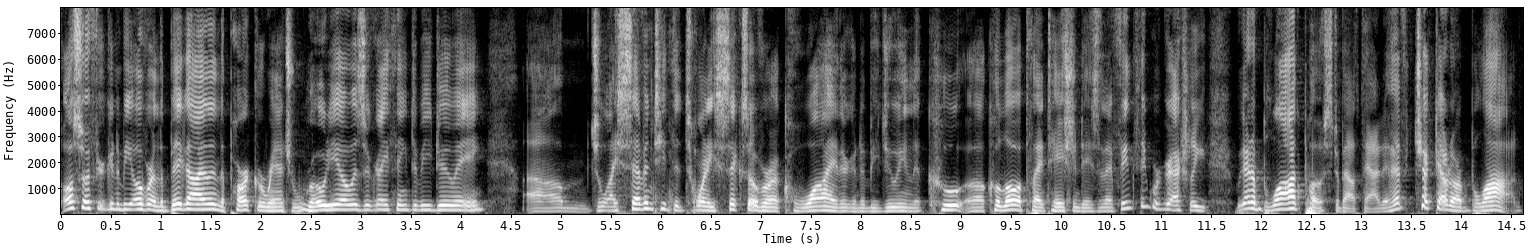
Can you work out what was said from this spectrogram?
also, if you're going to be over on the Big Island, the Parker Ranch Rodeo is a great thing to be doing. Um, July 17th to 26th over on Kauai, they're going to be doing the uh, Koloa Plantation Days. And I think, think we're actually, we got a blog post about that. If you've checked out our blog,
